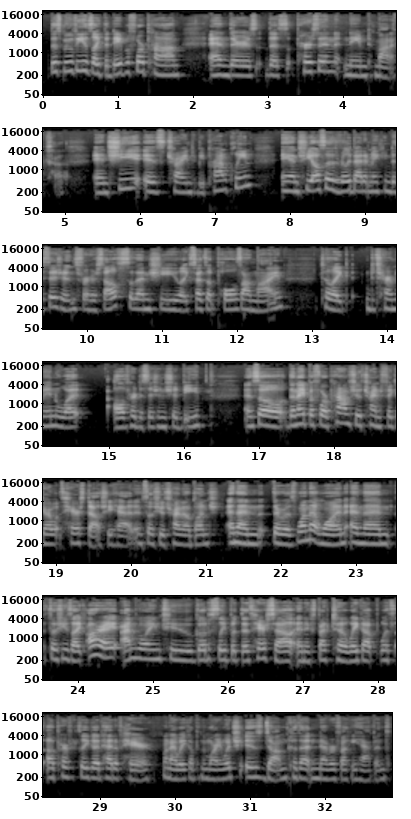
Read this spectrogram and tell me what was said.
this movie is like the day before prom, and there's this person named Monica, and she is trying to be prom queen, and she also is really bad at making decisions for herself. So then she like sets up polls online to like determine what all of her decisions should be. And so the night before prom, she was trying to figure out what hairstyle she had. And so she was trying a bunch. And then there was one that won. And then, so she's like, all right, I'm going to go to sleep with this hairstyle and expect to wake up with a perfectly good head of hair when I wake up in the morning, which is dumb because that never fucking happens.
